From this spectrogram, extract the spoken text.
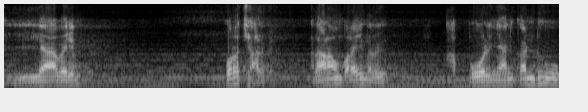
എല്ലാവരും കുറച്ചാളുകൾ. അതാണ് അവൻ പറയുന്നത് അപ്പോൾ ഞാൻ കണ്ടു.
